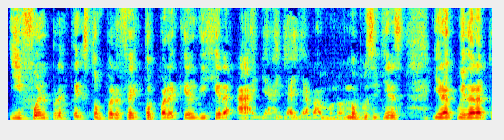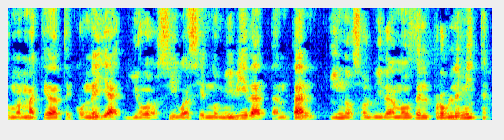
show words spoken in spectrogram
Y fue el pretexto perfecto para que él dijera, ah, ya, ya, ya, vámonos, ¿no? Pues si quieres ir a cuidar a tu mamá, quédate con ella, yo sigo haciendo mi vida, tan, tan, y nos olvidamos del problemita.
